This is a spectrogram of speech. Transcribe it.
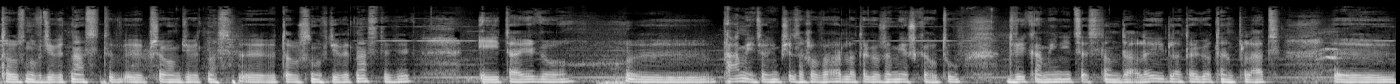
To już znów XIX, y, przełom XIX, y, to już znów XIX wiek i ta jego pamięć o nim się zachowała, dlatego że mieszkał tu dwie kamienice stąd dalej i dlatego ten plac y,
